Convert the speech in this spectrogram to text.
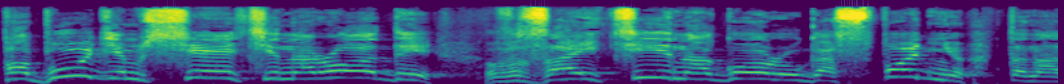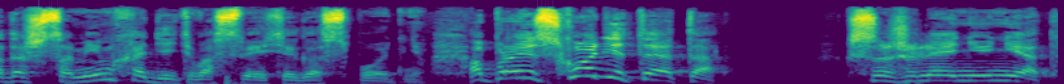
побудем все эти народы взойти на гору Господню, то надо же самим ходить во свете Господнем. А происходит это к сожалению, нет.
